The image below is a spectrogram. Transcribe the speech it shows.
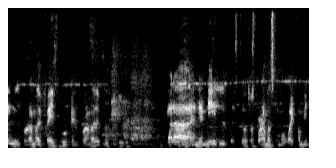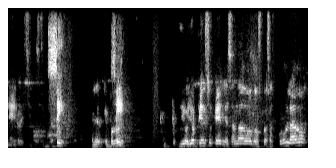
en el programa de Facebook, en el programa de BookTube, cara en Emil, este, otros programas como Y Combinator y sí, que- por sí, lo- digo, yo pienso que les han dado dos cosas. Por un lado,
